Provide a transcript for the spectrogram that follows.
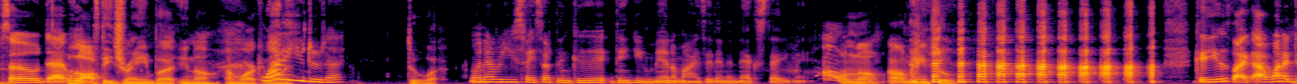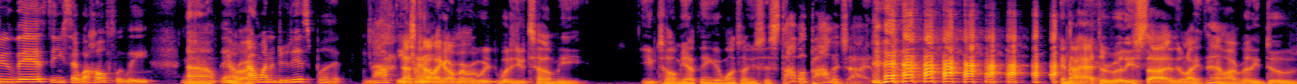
So that will, Lofty dream, but you know I'm working. why do it. you do that? do what? Whenever you say something good, then you minimize it in the next statement. I don't know. I don't mean to. Cause you was like, I want to do this, then you say, well, hopefully, um, you know, right. I want to do this, but That's kind of like I remember. What did you tell me? You told me I think at one time you said stop apologizing, and I had to really start. And like, damn, I really do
